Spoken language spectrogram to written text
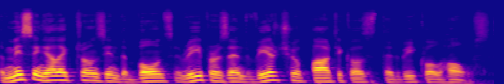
The missing electrons in the bonds represent virtual particles that we call holes.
